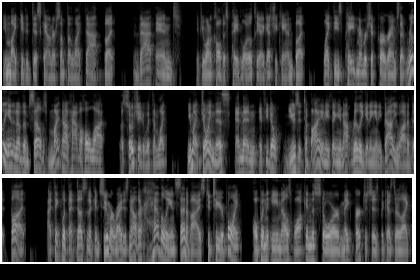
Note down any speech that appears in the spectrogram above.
you might get a discount or something like that. But that and if you want to call this paid loyalty, I guess you can, but like these paid membership programs that really in and of themselves might not have a whole lot associated with them. Like you might join this and then if you don't use it to buy anything, you're not really getting any value out of it. But I think what that does to the consumer, right, is now they're heavily incentivized to, to your point, open the emails, walk in the store, make purchases because they're like,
